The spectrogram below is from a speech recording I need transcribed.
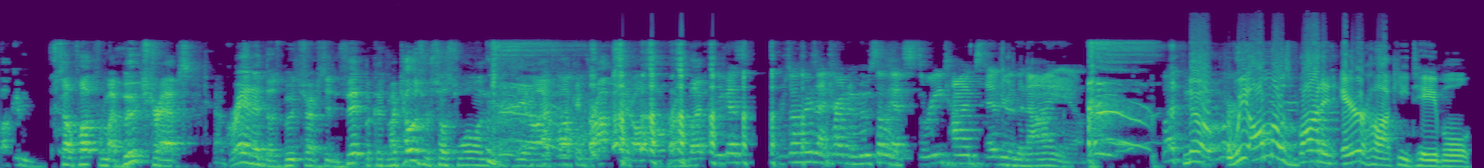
fucking self up from my bootstraps. Now, granted, those bootstraps didn't fit because my toes were so swollen. You know, I fucking dropped shit all over them. But Because for some reason I tried to move something that's three times heavier than I am. But no, we almost bought an air hockey table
